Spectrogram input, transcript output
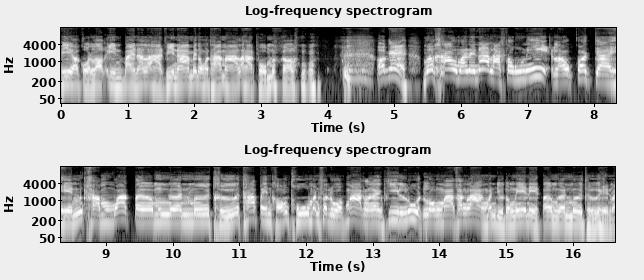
พี่ก็กดล็อกอินไปนะ รหัสพี่นะ ไม่ต้องมาถามหารหัสผมหรอก โอเค เมื่อเข้ามาในหน้าหลักตรงนี้ เราก็จะเห็นคำว่าเติมเงินมือถือ ถ้าเป็นของทูมันสะดวกมากเลย พี่ลูดลงมาข้างล่างมันอยู่ตรงนี้นี่ เติมเงินมือถือเห็นไหม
